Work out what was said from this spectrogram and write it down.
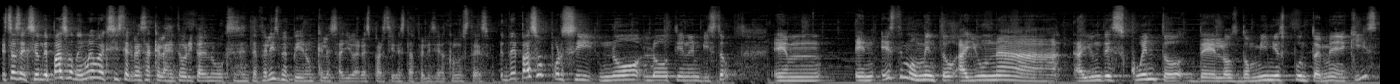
Esta sección de paso de nuevo existe gracias a que la gente ahorita de nuevo se siente feliz. Me pidieron que les ayudara a esparcir esta felicidad con ustedes. De paso, por si no lo tienen visto, em, en este momento hay una hay un descuento de los dominios.mx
